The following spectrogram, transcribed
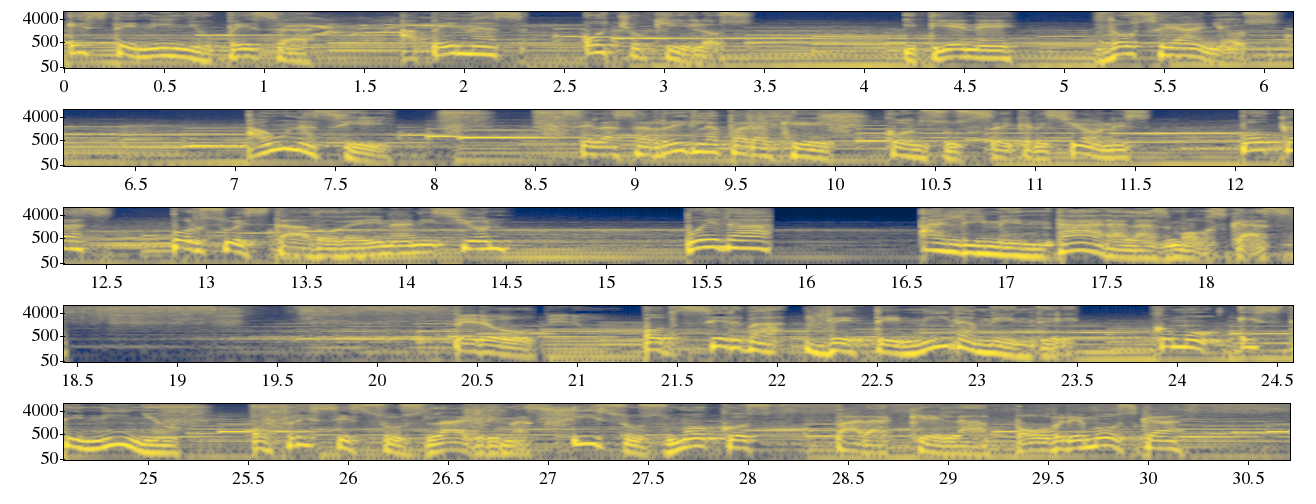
Este niño pesa apenas 8 kilos y tiene 12 años. Aún así, se las arregla para que, con sus secreciones, pocas por su estado de inanición, pueda alimentar a las moscas. Pero observa detenidamente cómo este niño ofrece sus lágrimas y sus mocos para que la pobre mosca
